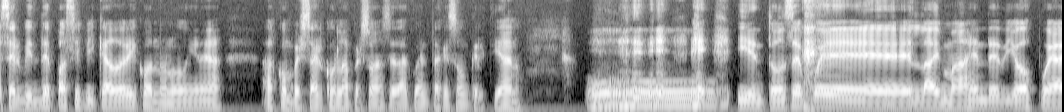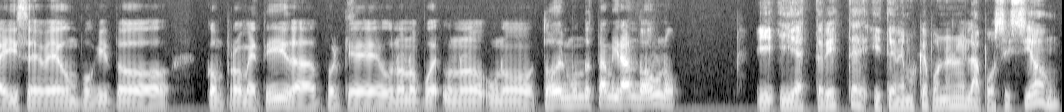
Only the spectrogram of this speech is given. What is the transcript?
servir de pacificador y cuando uno viene a, conversar con la persona se da cuenta que son cristianos. Oh. y entonces, pues, la imagen de Dios, pues ahí se ve un poquito comprometida porque uno no puede, uno, uno, todo el mundo está mirando a uno. Y, y es triste y tenemos que ponernos en la posición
